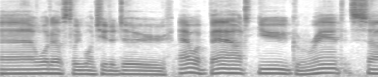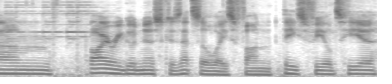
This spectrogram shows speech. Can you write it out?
Uh, what else do we want you to do? How about you grant some fiery goodness, because that's always fun. These fields here.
